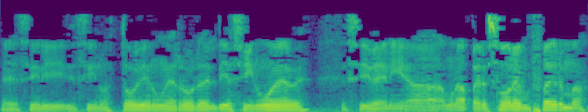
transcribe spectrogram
eh, si, si no estoy en un error del 19, si venía una persona enferma,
